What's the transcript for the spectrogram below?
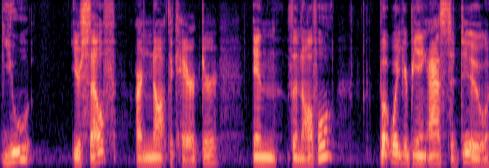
you yourself are not the character in the novel but what you're being asked to do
